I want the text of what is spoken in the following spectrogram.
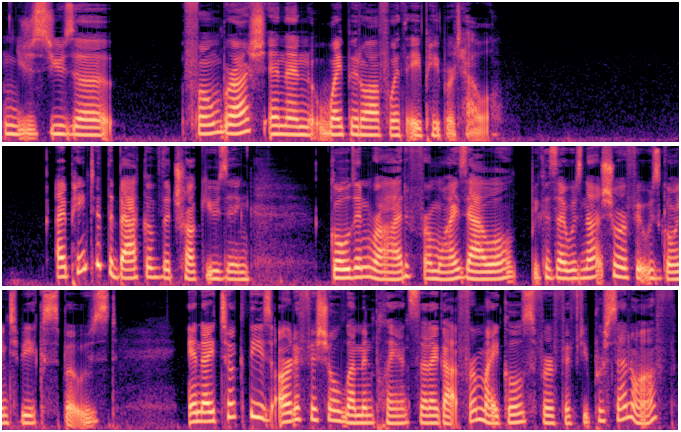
And you just use a foam brush and then wipe it off with a paper towel. I painted the back of the truck using goldenrod from Wise Owl because I was not sure if it was going to be exposed. And I took these artificial lemon plants that I got from Michaels for 50% off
